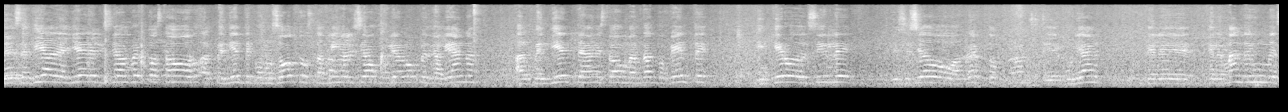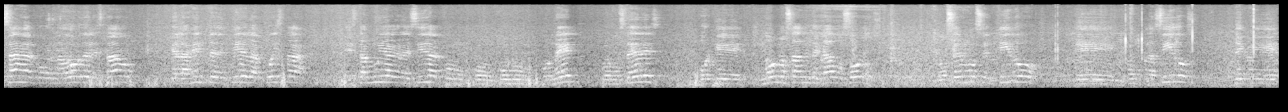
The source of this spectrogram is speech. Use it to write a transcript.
desde el día de ayer el licenciado Alberto ha estado al pendiente con nosotros, también el licenciado Julián López Galeana, al pendiente han estado mandando gente y quiero decirle licenciado Alberto, eh, Julián, que le, que le manden un mensaje al gobernador del estado, que la gente de pie la cuesta está muy agradecida con, con- con- él, con ustedes, porque no nos han dejado solos. Nos hemos sentido eh, complacidos de que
